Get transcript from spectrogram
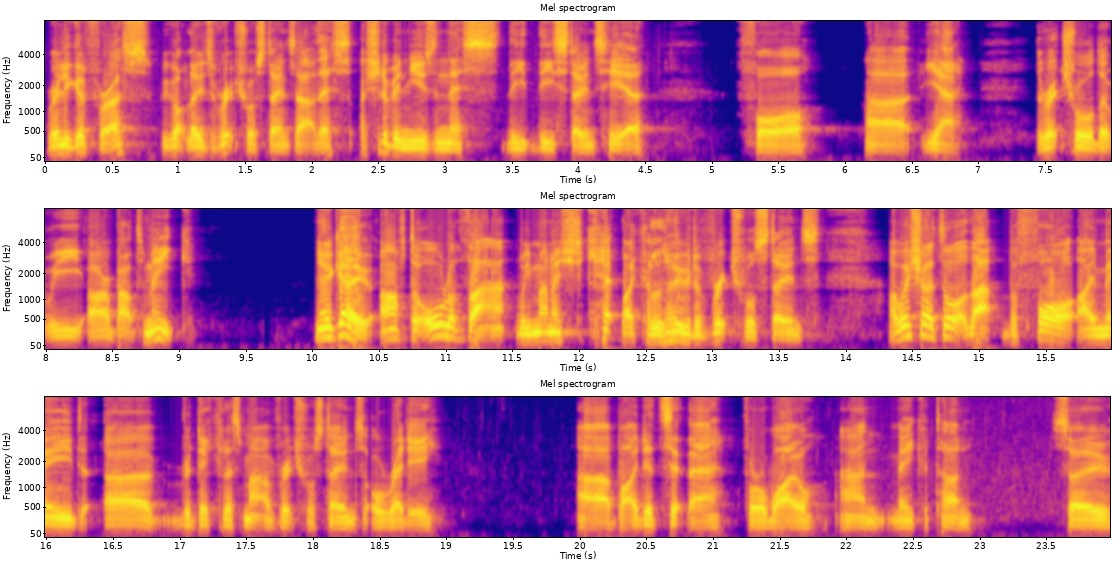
really good for us. We got loads of ritual stones out of this. I should have been using this the, these stones here for, uh, yeah, the ritual that we are about to make. There you go. After all of that, we managed to get like a load of ritual stones. I wish I thought of that before I made a ridiculous amount of ritual stones already. Uh, but I did sit there for a while and make a ton. So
